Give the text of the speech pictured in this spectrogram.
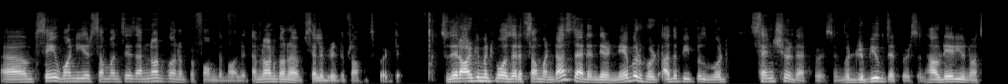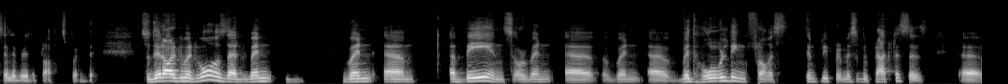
um, say one year someone says, I'm not going to perform the Maulid, I'm not going to celebrate the Prophet's birthday. So their argument was that if someone does that in their neighborhood, other people would censure that person, would rebuke that person. How dare you not celebrate the Prophet's birthday? So their argument was that when when um, abeyance or when uh, when uh, withholding from a simply permissible practices uh,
